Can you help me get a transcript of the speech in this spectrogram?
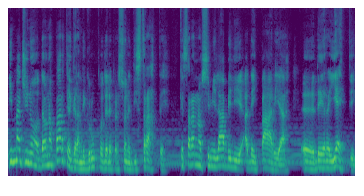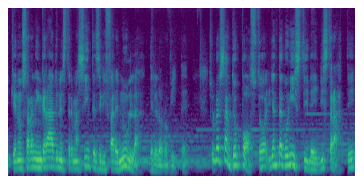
Immagino da una parte il grande gruppo delle persone distratte, che saranno assimilabili a dei paria, eh, dei reietti, che non saranno in grado in estrema sintesi di fare nulla delle loro vite. Sul versante opposto, gli antagonisti dei distratti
